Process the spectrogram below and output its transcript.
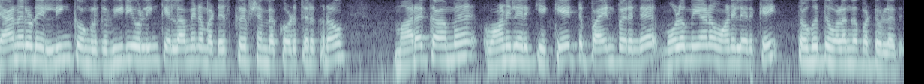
சேனலுடைய லிங்க் உங்களுக்கு வீடியோ லிங்க் எல்லாமே நம்ம டிஸ்கிரிப்ஷனில் கொடுத்துருக்குறோம். மறக்காமல் வானிலை அறிக்கையை கேட்டு பயன்பெறுங்க. முழுமையான வானிலை அறிக்கை தொகுத்து வழங்கப்பட்டுள்ளது.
